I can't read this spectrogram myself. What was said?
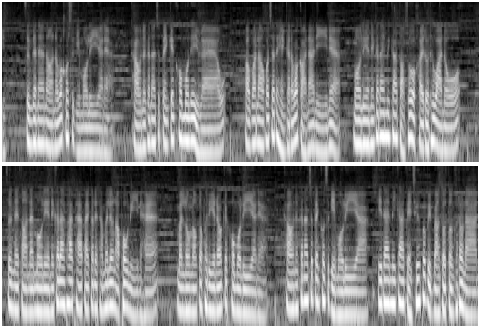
ตซึ่งก็แน่นอนนะว่าโคสกิโมเรียเนี่ยเขาเนี่ยก็น่าจะเป็นแก๊กโคโมเรียอยู่แล้ว เพราะว่าเราก็จะได้เห็นกันนะว่าก่อนหน้านี้เนี่ยโมเรียเนี่ยก็ได้มีการต่อสู้กับไคโดที่วานโนซึ่งในตอนนั้นโมเรียเนี่ยก็ได้พ่ายแพ้ไปก็เลยทำให้เรื่องราวพวกนี้นะฮะมันลงล็อกกับพอดีนะว่าแก๊กโคโมเรียเนี่ยเขาเนี่ยก็น่าจะเป็นโคสกิโมเรียที่ได้มีการเปลี่ยนชื่อเพื่อปิดบังตัวตนเขาเท่านั้น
